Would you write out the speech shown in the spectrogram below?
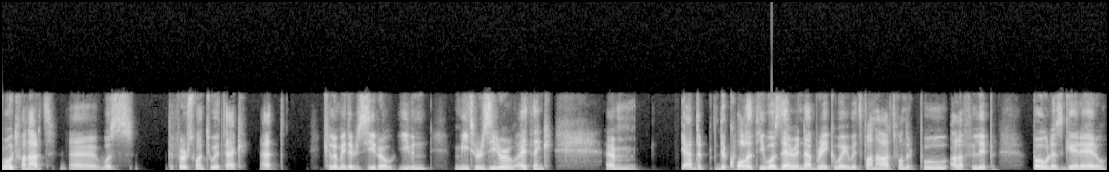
Wout van Aert uh, was the first one to attack at kilometer zero, even meter zero, I think. Um, yeah, the the quality was there in that breakaway with Van Aert, Van der Poel, Alaphilippe, Powless, Guerreiro,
